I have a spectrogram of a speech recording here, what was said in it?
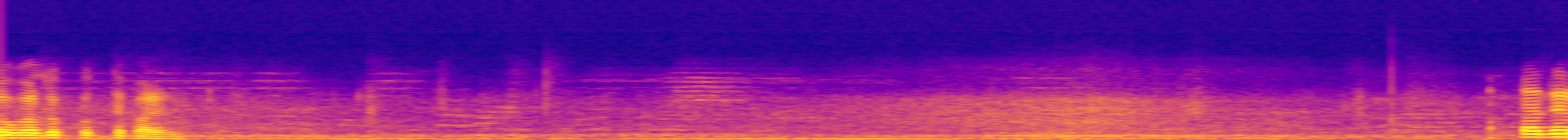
যোগাযোগ করতে পারেন। আপনাদের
